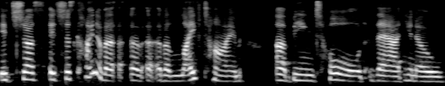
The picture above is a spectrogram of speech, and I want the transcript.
it's just it's just kind of a, a of a lifetime of being told that you know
